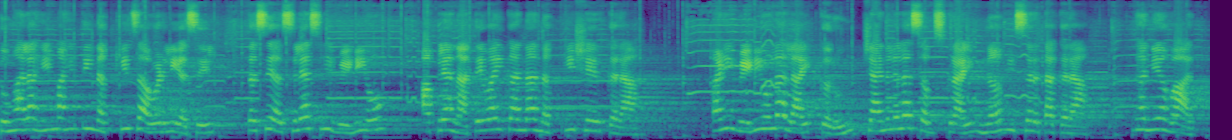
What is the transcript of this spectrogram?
तुम्हाला ही माहिती नक्कीच आवडली असेल तसे असल्यास ही व्हिडिओ आपल्या नातेवाईकांना नक्की शेअर करा. आणि व्हिडिओला लाईक करून चॅनलला सबस्क्राईब न विसरता करा. धन्यवाद.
